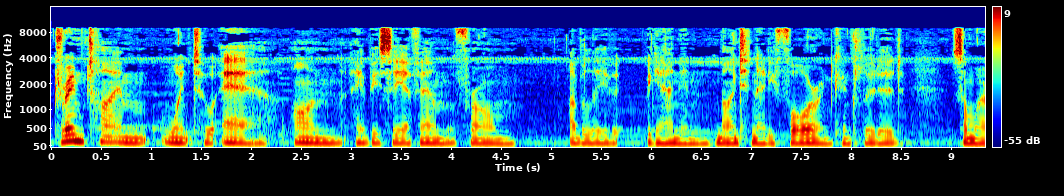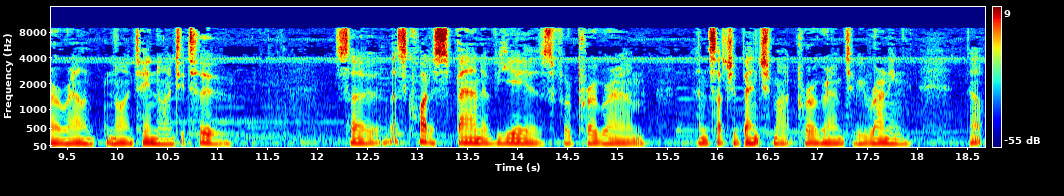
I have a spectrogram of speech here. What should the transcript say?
Dreamtime went to air on ABC FM from, I believe began in 1984 and concluded somewhere around 1992. So that's quite a span of years for a program and such a benchmark program to be running. Now,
